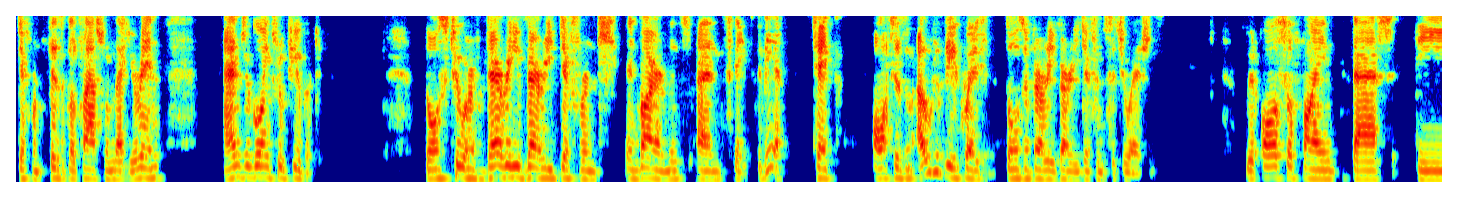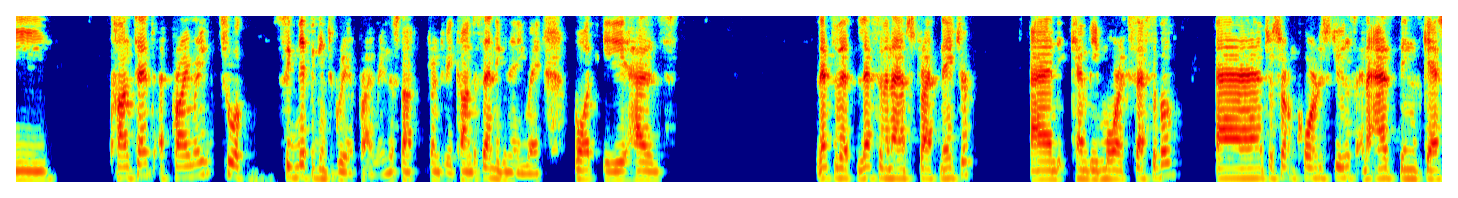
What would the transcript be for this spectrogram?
different physical classroom that you're in, and you're going through puberty. Those two are very, very different environments and states to be in. Take autism out of the equation, those are very, very different situations. We'd also find that the content at primary through a significant degree of primary. And it's not trying to be condescending in any way, but it has less of a less of an abstract nature and it can be more accessible uh, to certain of students. And as things get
